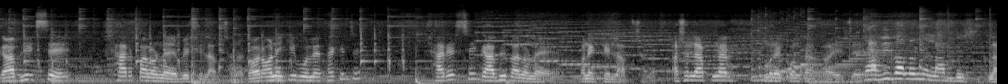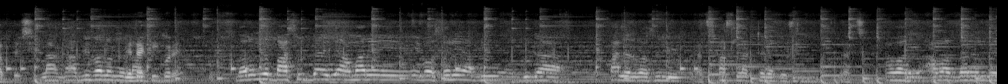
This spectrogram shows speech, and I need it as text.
গাভীর চেয়ে সার পালনে বেশি লাভজনক। আবার অনেকেই বলে থাকে যে সারের চেয়ে গাভী পালনে অনেকটাই লাভ লাভজনক আসলে আপনার মনে কোনটা হয় যে গাভী পালনে লাভ বেশি? লাভ বেশি? গাভী পালনে এটা কি করে? ধরেন যে বাছুর দেয় যে আমার এবছরে আপনি দুটা পালের বাছুরি আচ্ছা। পাঁচ লাখ টাকা পেয়েছিলেন আচ্ছা। আবার আবার ধরেন যে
